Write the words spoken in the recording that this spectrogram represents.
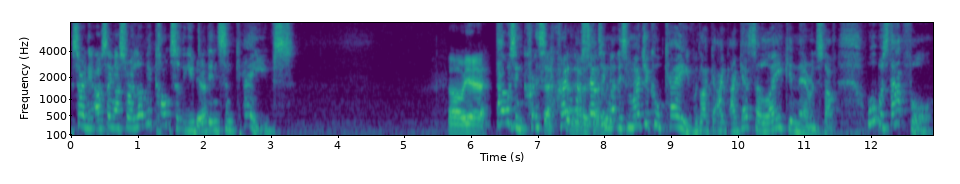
Sorry, I was saying I saw a lovely concert that you did in some caves. oh, yeah. That was incre- this incredible was setting, lovely. like this magical cave with, like, I, I guess, a lake in there and stuff. What was that for?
